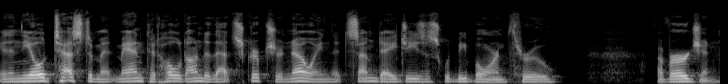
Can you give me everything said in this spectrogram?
And in the Old Testament, man could hold on to that scripture knowing that someday Jesus would be born through a virgin.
